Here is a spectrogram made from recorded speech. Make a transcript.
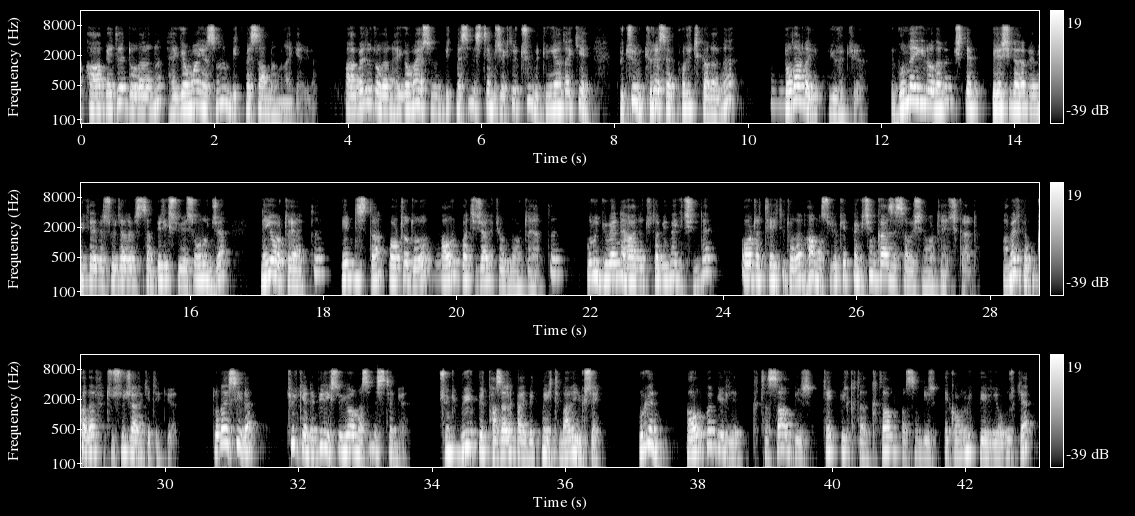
ABD dolarının hegemonyasının bitmesi anlamına geliyor. ABD dolarının hegemonyasının bitmesini istemeyecektir. Çünkü dünyadaki bütün küresel politikalarını dolarla yürütüyor. E Bununla ilgili olarak işte Birleşik Arap Emirlikleri ve Suudi Arabistan BRICS üyesi olunca neyi ortaya attı? Hindistan, Orta Doğu, Avrupa ticaret yolunu ortaya attı. Bunu güvenli hale tutabilmek için de orada tehdit olan Hamas'ı yok etmek için Gazze Savaşı'nı ortaya çıkardı. Amerika bu kadar fütursuzca hareket ediyor. Dolayısıyla Türkiye'de BRICS üye olmasını istemiyor. Çünkü büyük bir pazarı kaybetme ihtimali yüksek. Bugün Avrupa Birliği kıtasal bir, tek bir kıta, kıta Avrupa'sının bir ekonomik birliği olurken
